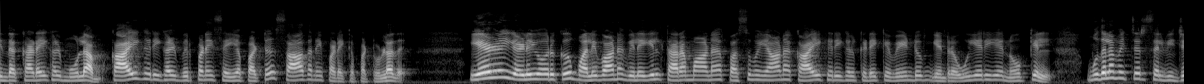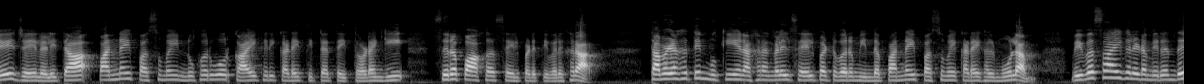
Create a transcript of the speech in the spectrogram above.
இந்த கடைகள் மூலம் காய்கறிகள் விற்பனை செய்யப்பட்டு சாதனை படைக்கப்பட்டுள்ளது. ஏழை எளியோருக்கு மலிவான விலையில் தரமான பசுமையான காய்கறிகள் கிடைக்க வேண்டும் என்ற உயரிய நோக்கில் முதலமைச்சர் செல்வி ஜெ. ஜெயலலிதா பண்ணை பசுமை நுகர்வோர் காய்கறி கடை திட்டத்தை தொடங்கி சிறப்பாக செயல்படுத்தி வருகிறார். தமிழகத்தின் முக்கிய நகரங்களில் செயல்பட்டு வரும் இந்த பண்ணை பசுமை கடைகள் மூலம் விவசாயிகளிடமிருந்து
